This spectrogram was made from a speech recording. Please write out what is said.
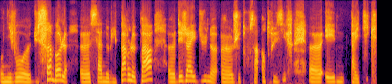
au niveau du symbole, ça ne lui parle pas, déjà et d'une, je trouve ça intrusif et pas éthique.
